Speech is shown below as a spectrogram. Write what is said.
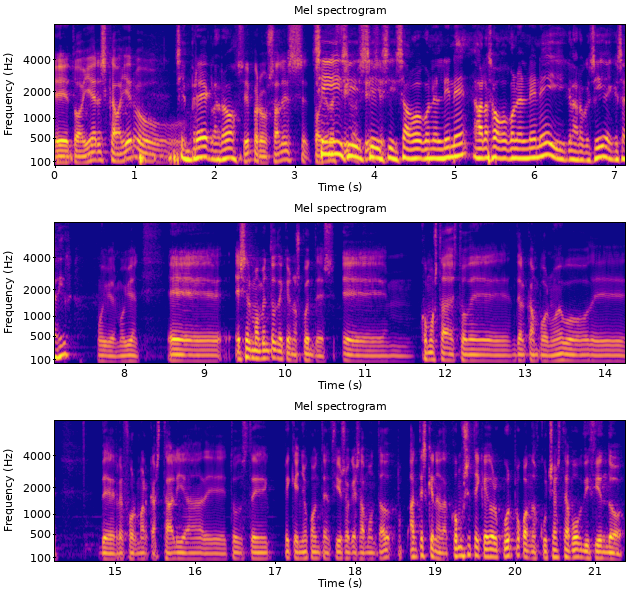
Eh, ¿Todavía eres caballero? Siempre, claro. Sí, pero sales todavía Sí, vestida, sí, sí, sí, salgo con el nene. Ahora salgo con el nene y claro que sí, hay que salir. Muy bien, muy bien. Eh, es el momento de que nos cuentes eh, cómo está esto de- del campo nuevo, de, de reformar Castalia, de todo este pequeño contencioso que se ha montado. Antes que nada, ¿cómo se te quedó el cuerpo cuando escuchaste a Bob diciendo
